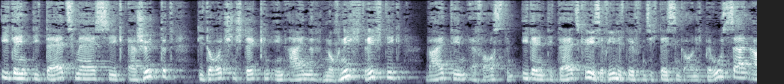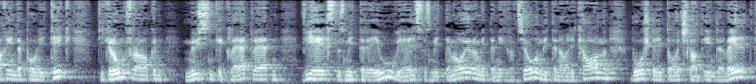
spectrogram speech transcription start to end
identitätsmäßig erschüttert. Die Deutschen stecken in einer noch nicht richtig weithin erfassten Identitätskrise. Viele dürften sich dessen gar nicht bewusst sein, auch in der Politik. Die Grundfragen müssen geklärt werden. Wie hältst du es mit der EU? Wie hältst du es mit dem Euro, mit der Migration, mit den Amerikanern? Wo steht Deutschland in der Welt?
